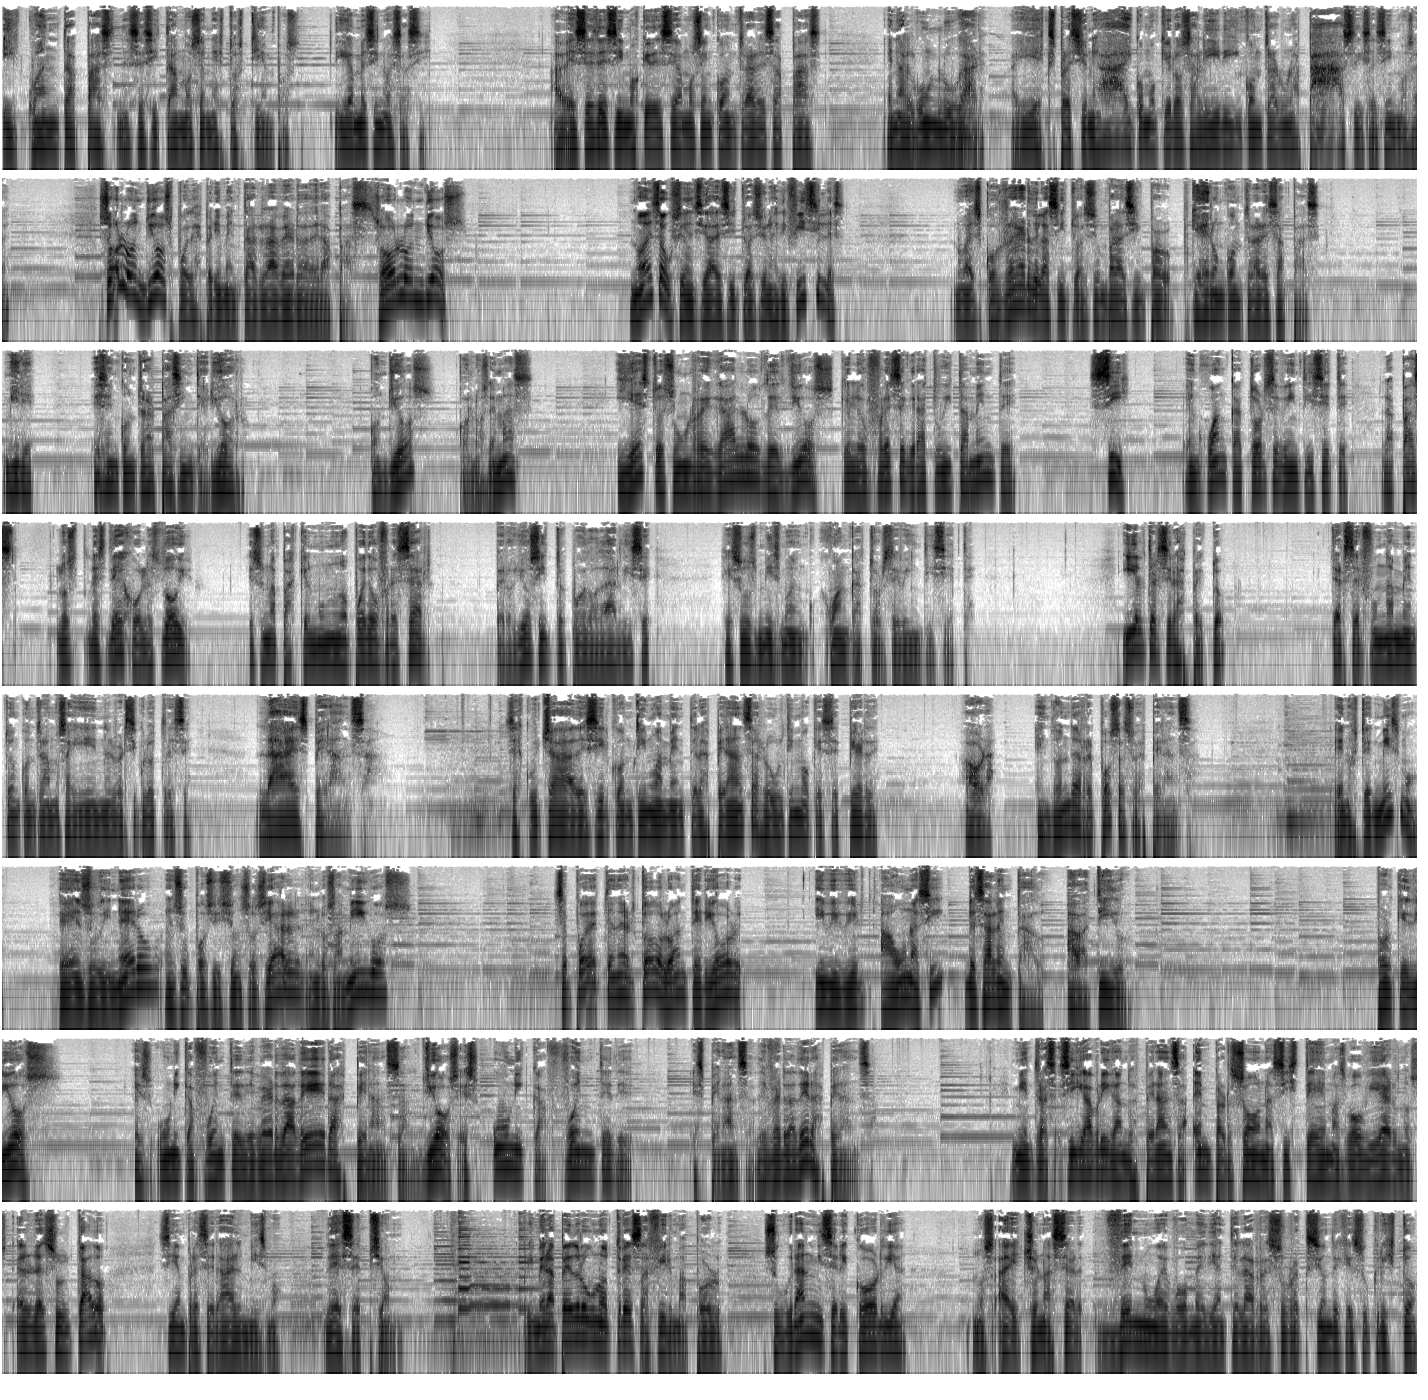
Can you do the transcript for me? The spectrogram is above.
¿Y cuánta paz necesitamos en estos tiempos? Dígame si no es así. A veces decimos que deseamos encontrar esa paz en algún lugar. Hay expresiones, ay, cómo quiero salir y encontrar una paz, dice decimos. ¿eh? Solo en Dios puede experimentar la verdadera paz. Solo en Dios. No es ausencia de situaciones difíciles. No es correr de la situación para decir, quiero encontrar esa paz. Mire, es encontrar paz interior. Con Dios, con los demás. Y esto es un regalo de Dios que le ofrece gratuitamente. Sí, en Juan 14, 27, la paz los, les dejo, les doy. Es una paz que el mundo no puede ofrecer, pero yo sí te puedo dar, dice Jesús mismo en Juan 14, 27. Y el tercer aspecto, tercer fundamento, encontramos ahí en el versículo 13, la esperanza. Se escucha decir continuamente la esperanza es lo último que se pierde. Ahora, ¿en dónde reposa su esperanza? ¿En usted mismo? ¿En su dinero? ¿En su posición social? ¿En los amigos? Se puede tener todo lo anterior y vivir aún así desalentado, abatido. Porque Dios es única fuente de verdadera esperanza. Dios es única fuente de esperanza, de verdadera esperanza. Mientras siga abrigando esperanza en personas, sistemas, gobiernos, el resultado siempre será el mismo, decepción. Primera Pedro 1.3 afirma, por su gran misericordia nos ha hecho nacer de nuevo mediante la resurrección de Jesucristo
